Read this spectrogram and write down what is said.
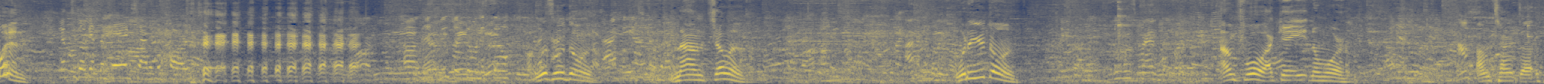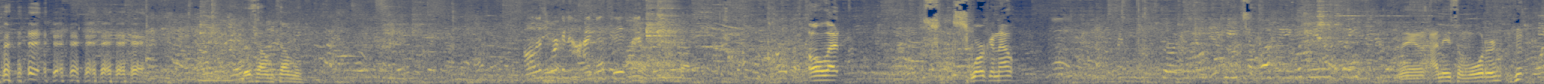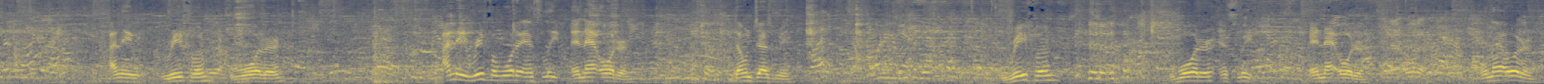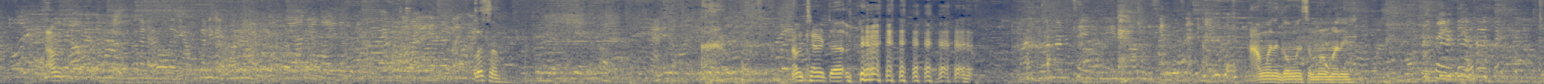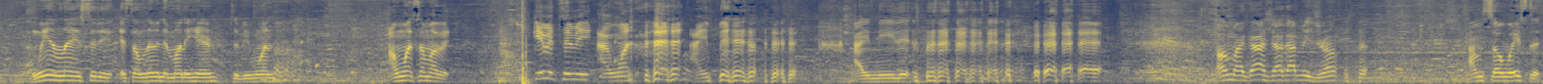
When? You have to go get the bags out of the cars. Uh, this bitch just doing a selfie. What's who doing? I hate you. Now I'm chilling. What are you doing? I'm full. I can't eat no more. I'm turned up. That's how I'm coming. All this working out I just did last week. All that working out. Man, I need some water. I need reefer, water. I need reefer, water, and sleep in that order. Don't judge me. Reefer, water, and sleep in that order. In that order. I'm. Listen. I'm turned up. I want to go win some more money. Thank you. We in Lane City. It's unlimited money here to be won. I want some of it. Give it to me. I want. I. I need it. oh my gosh, y'all got me drunk. I'm so wasted.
